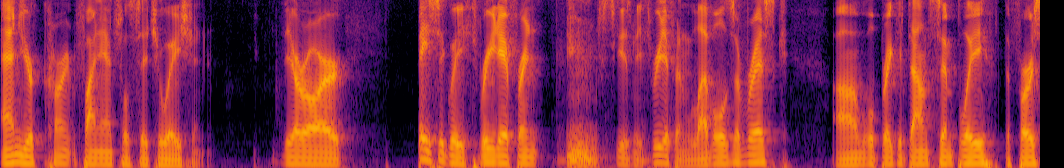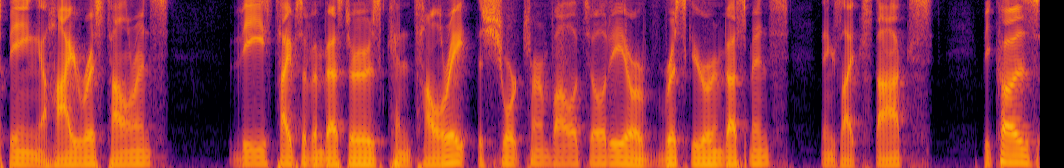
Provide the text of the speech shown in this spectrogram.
and your current financial situation. There are basically three different, excuse me, three different levels of risk. Uh, we'll break it down simply. The first being a high risk tolerance. These types of investors can tolerate the short term volatility or riskier investments, things like stocks, because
